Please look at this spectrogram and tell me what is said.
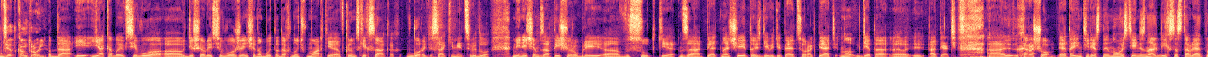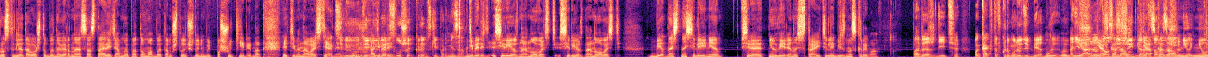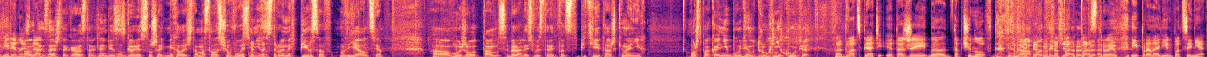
дед-контроль. Да, и якобы всего э, дешевле всего женщина будет отдохнуть в марте в крымских Саках, в городе Саки имеется в виду, менее чем за 1000 рублей э, в сутки за 5 ночей, то есть 9,5, 45, ну, где-то э, опять. А, хорошо, это интересные новости, я не знаю, их составляют просто для того, чтобы, наверное, составить, а мы потом об этом что- что-нибудь пошутили над этими новостями. Эти люди а любят теперь... слушать крымский пармезан. Теперь серьезная новость, серьезная новость. Бедность населения вселяет неуверенность в строительный бизнес Крыма. Подождите. Как-то в Крыму люди бедные. У- Они я, же я должны сказал, жить я сказал лучше. не- неуверенность, А он да? так, знаешь, так э, строительный бизнес говорит, слушай, Михалыч, там осталось еще 8 незастроенных пирсов в Ялте. А, Мы же вот там собирались выстроить 25-этажки на них. Может, пока не будем, вдруг не купят. А, 25 этажей э, топчанов да, Да, вот такие по- вот, да. построим и продадим по цене.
